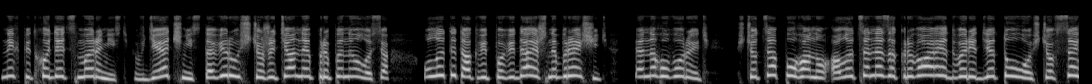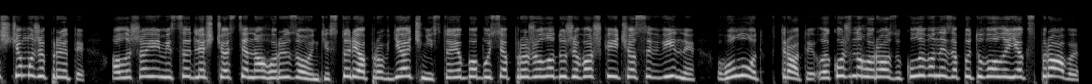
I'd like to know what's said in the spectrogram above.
Них підходять смиреність, вдячність та віру, що життя не припинилося. Коли ти так відповідаєш, не брешіть, Я не говорить, що це погано, але це не закриває двері для того, що все ще може прийти, а лишає місце для щастя на горизонті. Історія про вдячність, то бабуся прожила дуже важкі часи війни, голод, втрати, але кожного разу, коли вони запитували, як справи,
